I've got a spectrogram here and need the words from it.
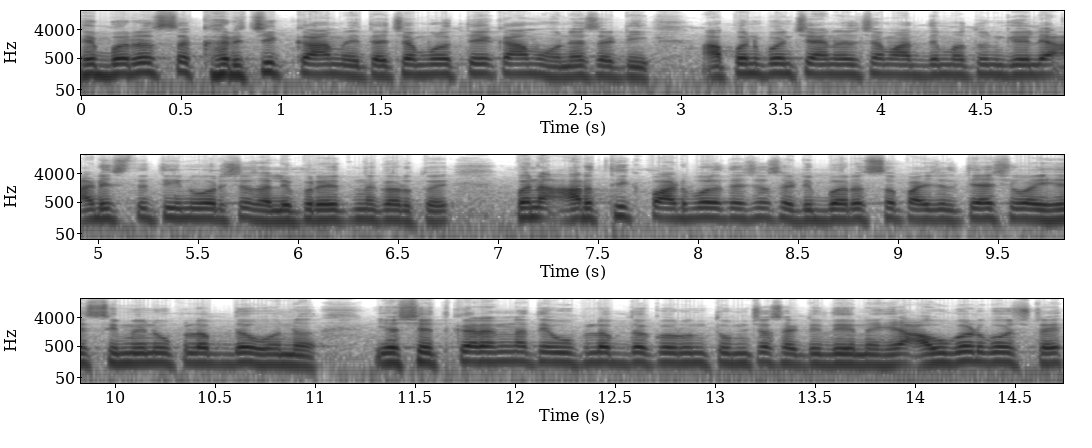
हे बरंचसं खर्चिक काम आहे. त्याच्यामुळं ते काम होण्यासाठी आपण पण चॅनलच्या माध्यमातून गेले अडीच ते तीन वर्ष झाले प्रयत्न करतो आहे पण आर्थिक पाठबळ त्याच्यासाठी बरंचसं पाहिजे. त्याशिवाय हे सिमेंट उपलब्ध होणं या शेतकऱ्यांना ते उपलब्ध करून तुमच्यासाठी देणं हे अवघड गोष्ट आहे.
